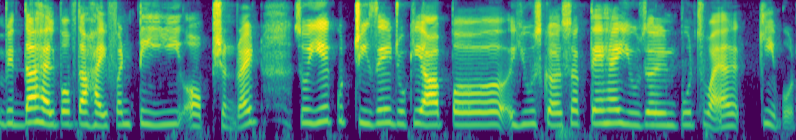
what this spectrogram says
with the help of the hyphen T option right so ये कुछ चीज़ें जो कि आप यूज़ uh, कर सकते हैं user inputs via keyboard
